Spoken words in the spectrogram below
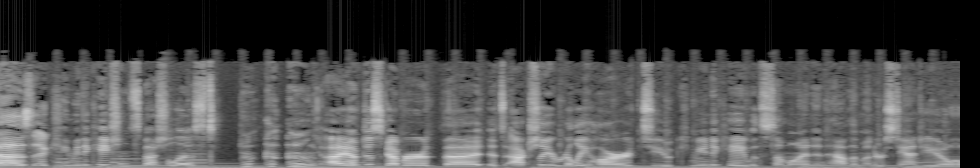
As a communication specialist, I have discovered that it's actually really hard to communicate with someone and have them understand you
